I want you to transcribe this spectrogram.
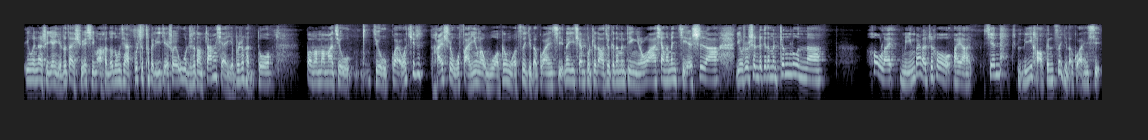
因为那时间也是在学习嘛，很多东西还不是特别理解，所以物质上彰显也不是很多。爸爸妈妈就就怪我，其实还是我反映了我跟我自己的关系。那以前不知道就跟他们顶牛啊，向他们解释啊，有时候甚至跟他们争论呢。后来明白了之后，哎呀，先理好跟自己的关系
